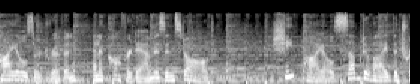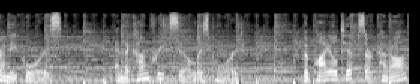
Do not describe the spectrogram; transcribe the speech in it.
Piles are driven and a cofferdam is installed. Sheet piles subdivide the Tremie pours and the concrete sill is poured. The pile tips are cut off.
